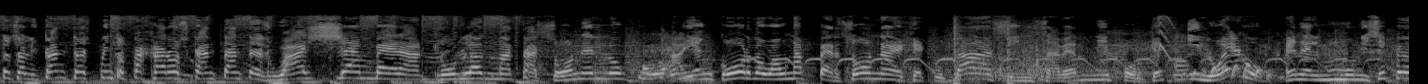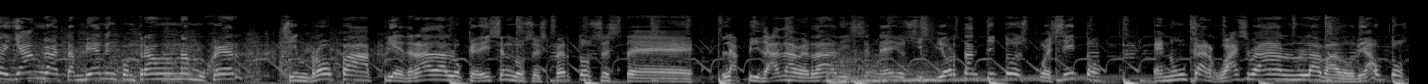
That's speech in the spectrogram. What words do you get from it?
Montes, Alicantes, Pintos, Pájaros, Cantantes, Guashan, Veracruz, Las Matazones, loco. Ahí en Córdoba, una persona ejecutada sin saber ni por qué. Y luego, en el municipio de Yanga, también encontraron una mujer sin ropa, piedrada, lo que dicen los expertos, este, lapidada, ¿verdad? Dicen ellos. Y peor tantito despuesito en un carwash, un lavado de autos,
